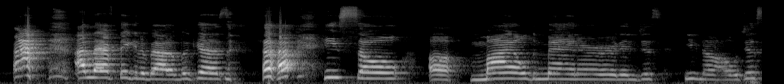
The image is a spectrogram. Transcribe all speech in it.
I laugh thinking about it because. he's so uh, mild mannered and just, you know, just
